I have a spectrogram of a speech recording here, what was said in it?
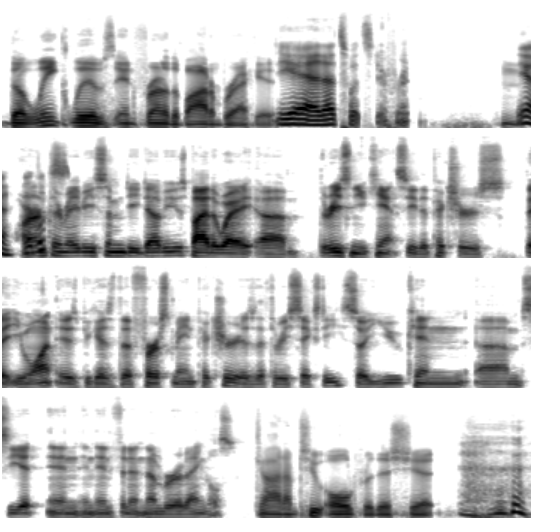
the link lives in front of the bottom bracket. Yeah, that's what's different. Hmm. Yeah, it Aren't looks, there maybe some DWs? By the way, um, the reason you can't see the pictures that you want is because the first main picture is the 360, so you can um, see it in an infinite number of angles. God, I'm too old for this shit.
